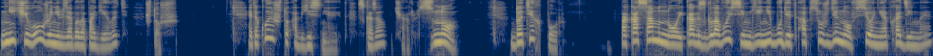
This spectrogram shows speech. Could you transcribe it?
ничего уже нельзя было поделать. Что ж, это кое-что объясняет, — сказал Чарльз. Но до тех пор, пока со мной, как с главой семьи, не будет обсуждено все необходимое,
